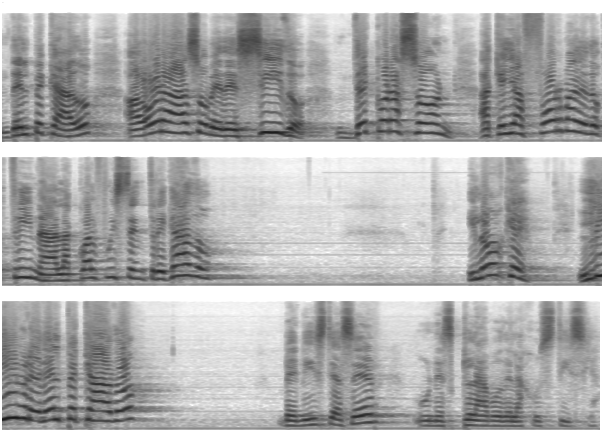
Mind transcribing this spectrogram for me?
del pecado, ahora has obedecido de corazón aquella forma de doctrina a la cual fuiste entregado. ¿Y luego qué? Libre del pecado, veniste a ser un esclavo de la justicia.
